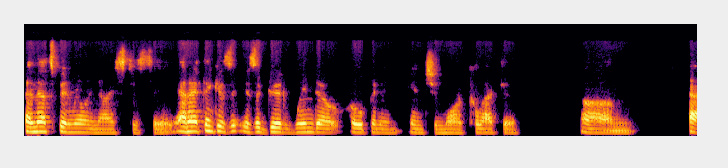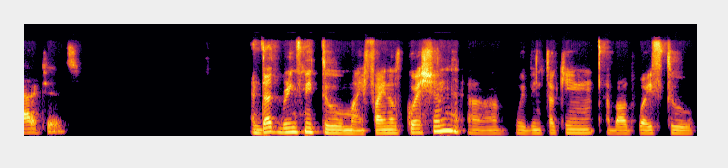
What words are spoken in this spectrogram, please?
and that's been really nice to see and i think is, is a good window opening into more collective um, attitudes and that brings me to my final question. Uh, we've been talking about ways to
